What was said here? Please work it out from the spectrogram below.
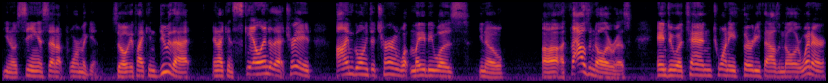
you know seeing a setup form again. So if I can do that and I can scale into that trade, I'm going to turn what maybe was, you know, a thousand dollar risk into a 10, 20, 30,000 dollar winner,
